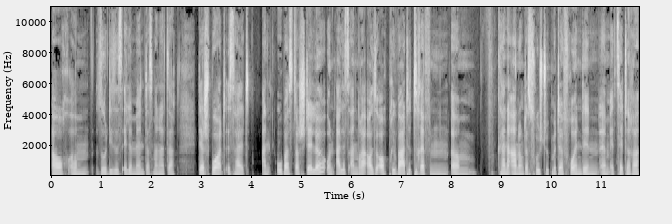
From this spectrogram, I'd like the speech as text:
auch ähm, so dieses Element, dass man halt sagt, der Sport ist halt an oberster Stelle und alles andere, also auch private Treffen, ähm, keine Ahnung, das Frühstück mit der Freundin ähm, etc.,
